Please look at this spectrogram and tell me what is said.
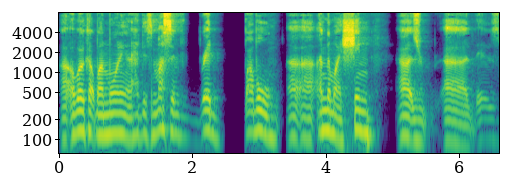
Uh, I woke up one morning and I had this massive red bubble uh, uh, under my shin. Uh, it, was, uh, it was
